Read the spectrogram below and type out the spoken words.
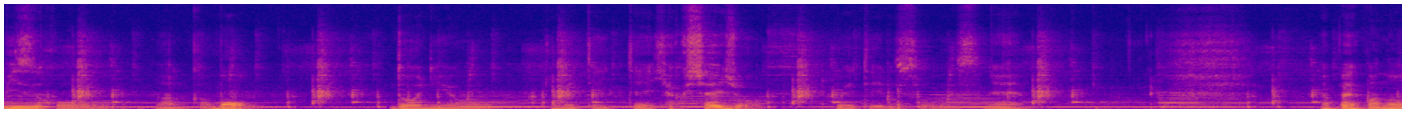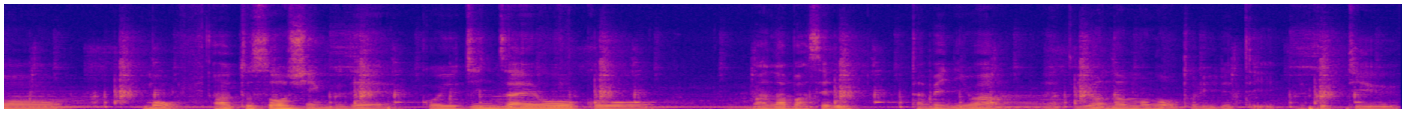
みずほなんかも導入を決めていて100社以上増えているそうですね。やっぱりこのもうアウトソーシングでこういう人材をこう学ばせるためには、えといろんなものを取り入れていくっていう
